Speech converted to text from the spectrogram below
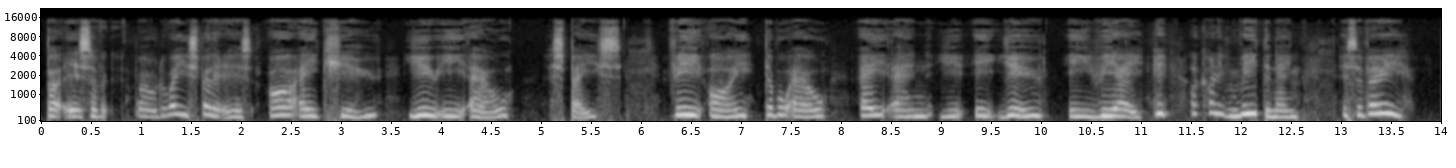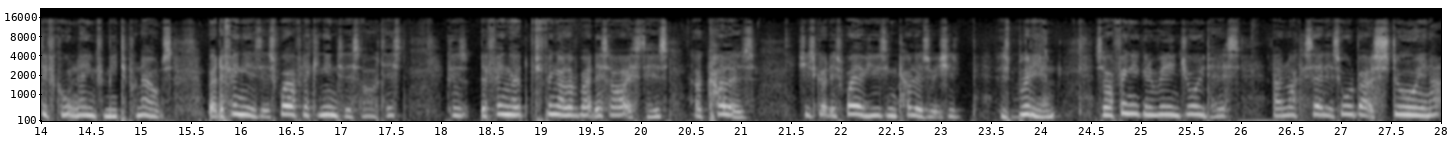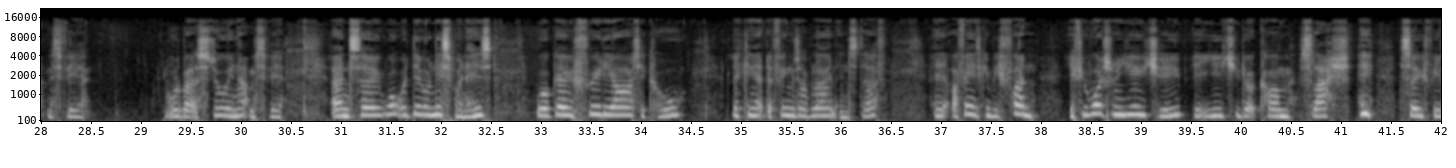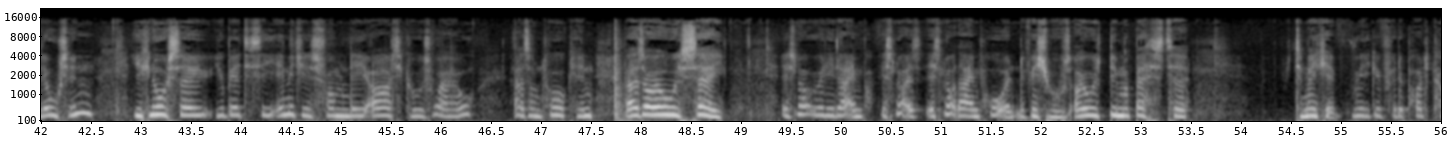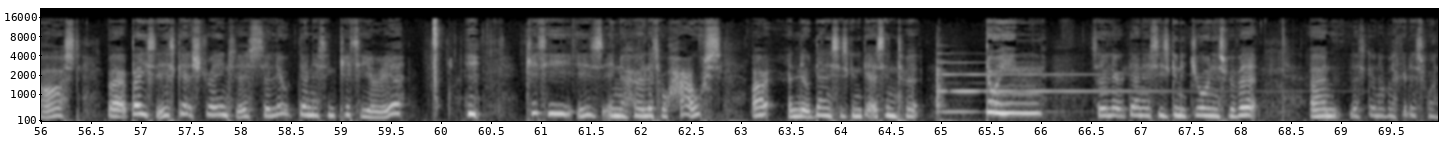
but it's a well the way you spell it is R A Q U E L space V I L L A N U E V A. I can't even read the name. It's a very difficult name for me to pronounce. But the thing is, it's worth looking into this artist because the thing the thing I love about this artist is her colours. She's got this way of using colours which is is brilliant. So I think you're going to really enjoy this. And like I said, it's all about story and atmosphere. All about story and atmosphere. And so what we'll do on this one is we'll go through the article, looking at the things I've learned and stuff. And I think it's going to be fun. If you're watching on YouTube at youtube.com slash Sophie Dawson, you can also, you'll be able to see images from the article as well as I'm talking. But as I always say, it's not really that, imp- it's not, it's not that important, the visuals. I always do my best to, to make it really good for the podcast. But basically, let's get straight into this. So little Dennis and Kitty are here. Kitty is in her little house, uh, and little Dennis is going to get us into it. Doing. So little Dennis is going to join us with it, and let's go and have a look at this one.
